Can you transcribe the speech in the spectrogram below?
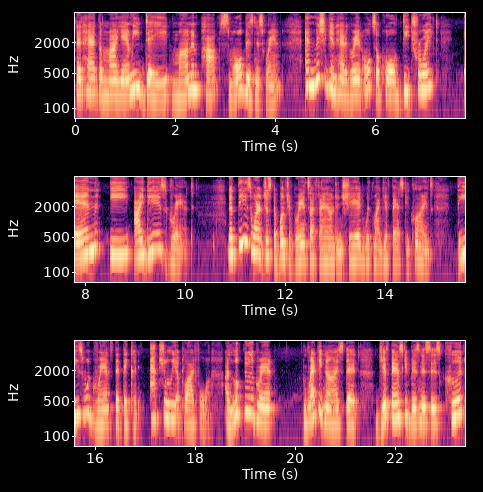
that had the Miami Dade Mom and Pop Small Business Grant, and Michigan had a grant also called Detroit NE Ideas Grant. Now, these weren't just a bunch of grants I found and shared with my gift basket clients. These were grants that they could actually apply for. I looked through the grant, recognized that gift basket businesses could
